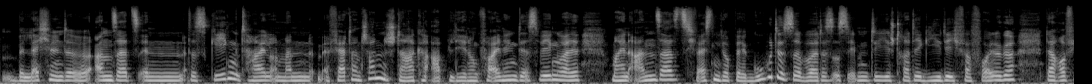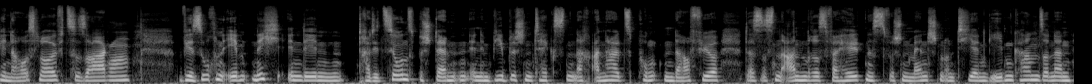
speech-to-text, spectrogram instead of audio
belächelnde Ansatz in das Gegenteil und man erfährt dann schon eine starke Ablehnung. Vor allen Dingen deswegen, weil mein Ansatz, ich weiß nicht, ob er gut ist, aber das ist eben die Strategie, die ich verfolge, darauf hinausläuft zu sagen, wir suchen eben nicht in den Traditionsbeständen, in den biblischen Texten nach Anhaltspunkten dafür, dass es ein anderes Verhältnis zwischen Menschen und Tieren geben kann, sondern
